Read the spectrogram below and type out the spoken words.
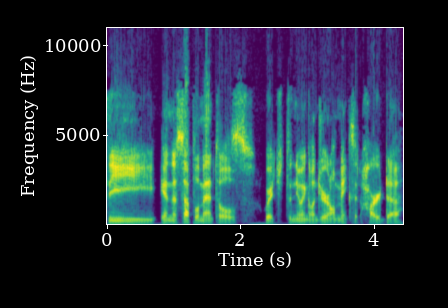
the in the supplementals, which the New England Journal makes it hard to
